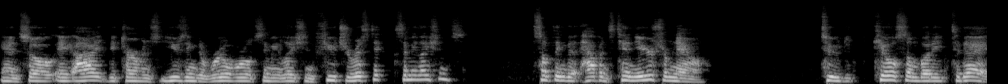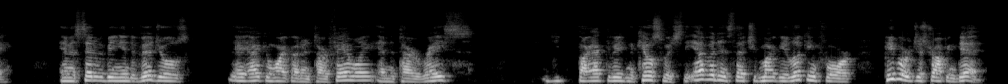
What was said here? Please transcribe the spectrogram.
And so AI determines using the real world simulation, futuristic simulations, something that happens 10 years from now to kill somebody today. And instead of being individuals, AI can wipe out an entire family, an entire race by activating the kill switch. The evidence that you might be looking for, people are just dropping dead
